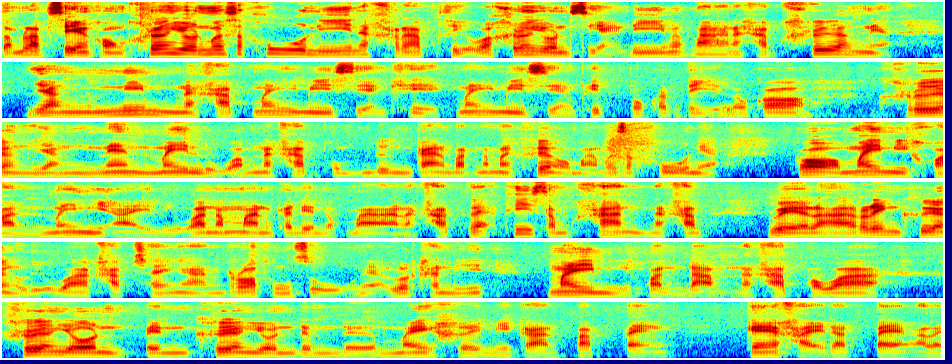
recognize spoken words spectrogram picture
สำหรับเสียงของเครื่องยนต์เมื่อสักครู่นี้นะครับถือว่าเครื่องยนต์เสียงดีมากๆนะครับ เครื่องเนี่ยยังนิ่มนะครับไม่มีเสียงเคกไม่มีเสียงผิดปกติ แล้วก็เครื่องยังแน่นไม่หลวมนะครับ ผมดึงก้านวัดน้ำมันเครื่องออกมาเมื่อสักครู่เนี่ยก็ไม่มีควันไม่มีไอ หรือว่าน้ำมันกระเด็นออกมานะครับและที่สำคัญนะครับเวลาเร่งเครื่องหรือว่าขับใช้งานรอบสูงๆเนี่ยรถคันนี้ไม่มีควันดำนะครับ เพราะว่าเครื่องยนต์เป็นเครื่องยนต์เดิมๆไม่เคยมีการปรับแต่งแก้ไขดัดแปลงอะไร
